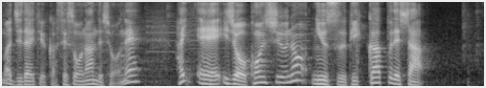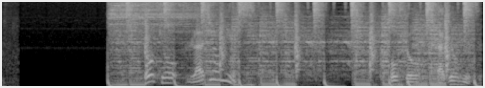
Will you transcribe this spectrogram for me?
まあ、時代というか世相なんでしょうね、はい、はい、えー、以上今週のニュースピックアップでした。東京ラジオニュース。東京ラジオニュース。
